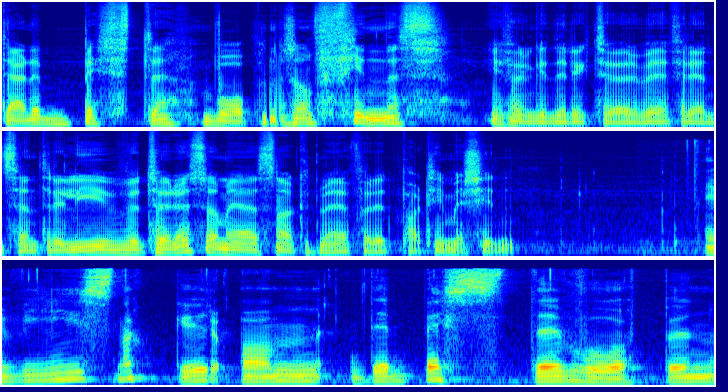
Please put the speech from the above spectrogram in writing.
det er det beste våpenet som finnes, ifølge direktør ved fredssenteret Liv Tørre, som jeg snakket med for et par timer siden. Vi snakker om det beste våpen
